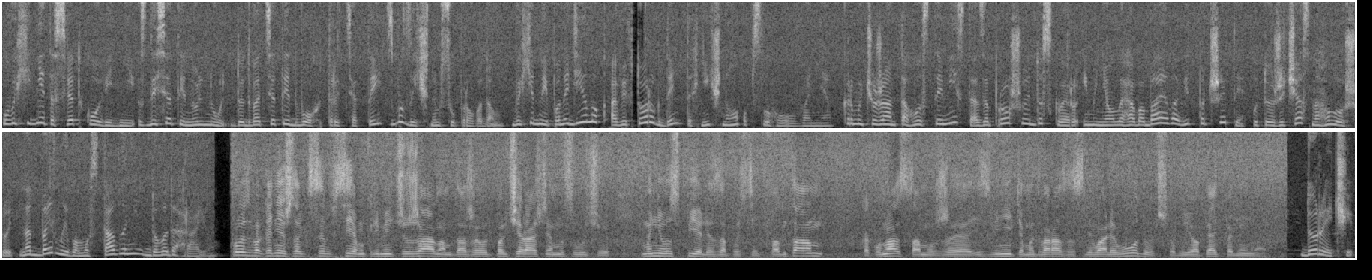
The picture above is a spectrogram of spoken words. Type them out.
у вихідні та святкові дні з 10.00 до 22.30 з музичним супроводом. Вихідний понеділок, а вівторок день технічного обслуговування. Кременчужан та гости міста запрошують до скверу імені Олега Бабаєва відпочити. У той же час наголошують на дбайливому ставленні до водограю. Просьба, конечно, к всем кременчужанам, даже вот по вчерашнему случаю. Мы не успели запустить фонтан, как у нас там уже, извините, мы два раза сливали воду, чтобы ее опять поменять. До речі,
